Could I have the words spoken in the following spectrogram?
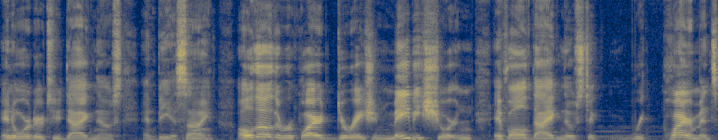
in order to diagnose and be assigned. Although the required duration may be shortened if all diagnostic requirements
